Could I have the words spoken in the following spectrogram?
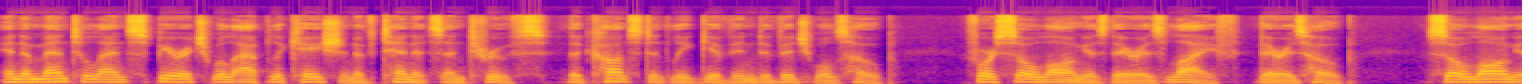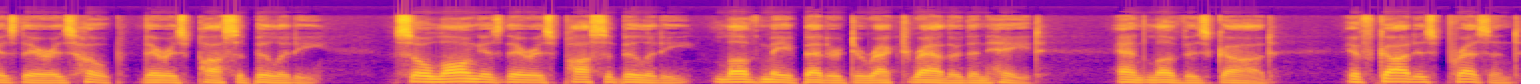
in a mental and spiritual application of tenets and truths that constantly give individuals hope. For so long as there is life, there is hope. So long as there is hope, there is possibility. So long as there is possibility, love may better direct rather than hate. And love is God. If God is present,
